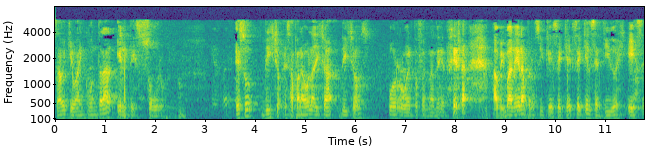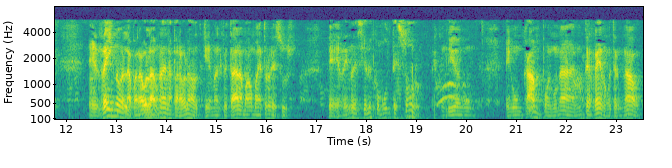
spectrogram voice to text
sabe que va a encontrar el tesoro. Eso dicho, esa parábola dicha, dichos por Roberto Fernández Herrera a mi manera, pero sí que sé que sé que el sentido es ese. El reino, la parábola, una de las parábolas que manifestaba el amado Maestro Jesús, el reino del cielo es como un tesoro escondido en un, en un campo, en, una, en un terreno determinado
